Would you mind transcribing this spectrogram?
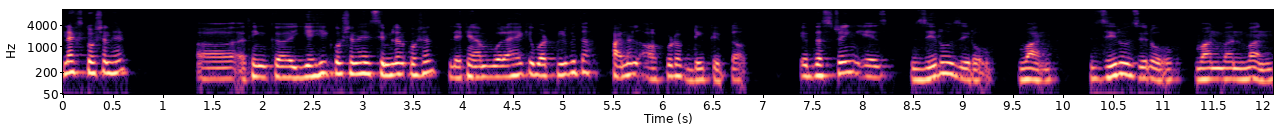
नेक्स्ट क्वेश्चन है। आई थिंक यही क्वेश्चन है सिमिलर क्वेश्चन लेकिन यहाँ बोला है कि what will be the final output of D flip flop if the string is zero zero one zero zero one one one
